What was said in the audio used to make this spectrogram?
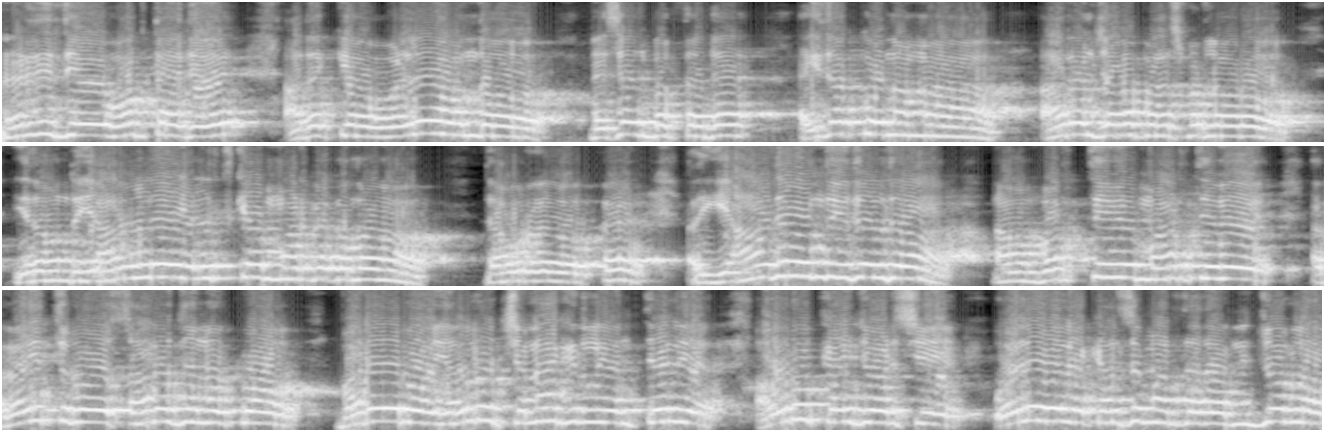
ನಡೆದಿದ್ದೀವಿ, ಹೋಗ್ತಾ ಇದ್ದೀವಿ. ಅದಕ್ಕೆ ಒಳ್ಳೆಯ ಒಂದು ಮೆಸೇಜ್ ಬರ್ತಾ ಇದೆ ಇದಕ್ಕೂ ನಮ್ಮ ಆರ್ ಎಲ್ ಜಗಪ್ಪ ಹಾಸ್ಪಿಟಲ್ ಅವರು ಇದೊಂದು ಎಲ್ಲೇ ಹೆಲ್ತ್ ಕ್ಯಾಂಪ್ ಮಾಡ್ಬೇಕಂದ್ರೆ ಅವರು ಯಾವುದೇ ಒಂದು ಇದಿಲ್ದ ನಾವು ಬರ್ತೀವಿ, ಮಾಡ್ತೀವಿ. ರೈತರು, ಸಾರ್ವಜನಿಕರು, ಬಡವರು ಎಲ್ಲರೂ ಚೆನ್ನಾಗಿರ್ಲಿ ಅಂತೇಳಿ ಅವರು ಕೈ ಜೋಡಿಸಿ ಒಳ್ಳೆ ಒಳ್ಳೆ ಕೆಲಸ ಮಾಡ್ತಾ ಇದ್ದಾರೆ. ನಿಜವಾಗ್ಲೂ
